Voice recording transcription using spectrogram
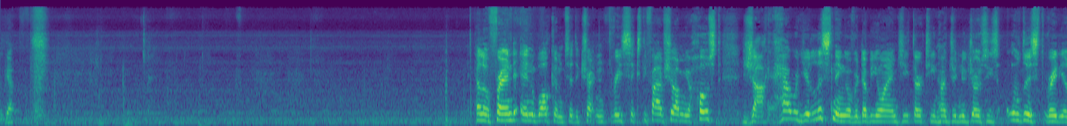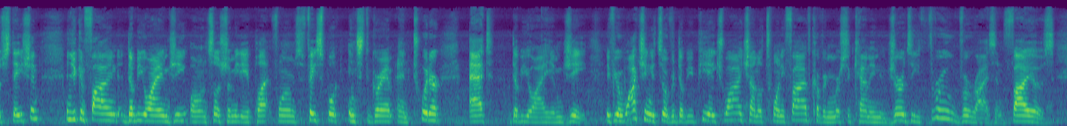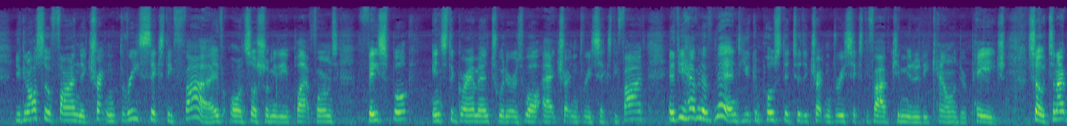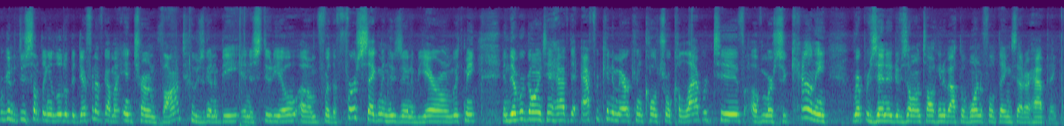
we go. Hello, friend, and welcome to the Trenton 365 Show. I'm your host, Jacques Howard. You're listening over WIMG 1300, New Jersey's oldest radio station. And you can find WIMG on social media platforms Facebook, Instagram, and Twitter at WIMG. If you're watching, it's over WPHY, Channel 25, covering Mercer County, New Jersey, through Verizon Fios. You can also find the Trenton 365 on social media platforms Facebook, Instagram and Twitter as well at Trenton365. And if you have an event, you can post it to the Trenton365 community calendar page. So tonight we're going to do something a little bit different. I've got my intern Vont, who's going to be in the studio um, for the first segment, who's going to be air on with me. And then we're going to have the African American Cultural Collaborative of Mercer County representatives on talking about the wonderful things that are happening.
